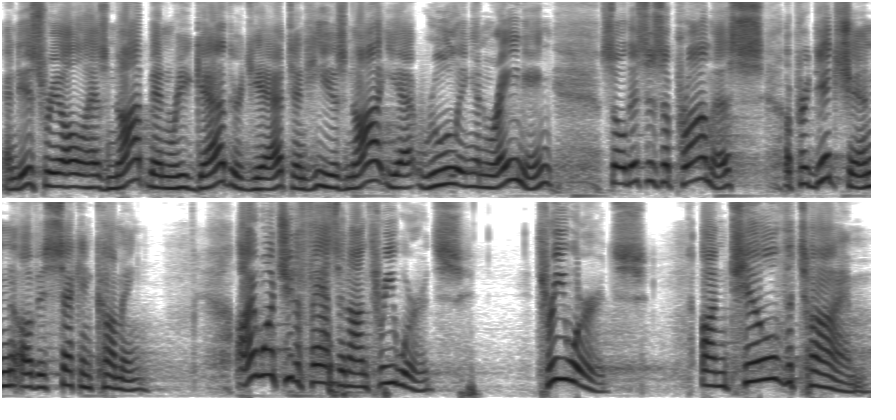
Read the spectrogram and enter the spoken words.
And Israel has not been regathered yet, and he is not yet ruling and reigning. So, this is a promise, a prediction of his second coming. I want you to fasten on three words. Three words. Until the time.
